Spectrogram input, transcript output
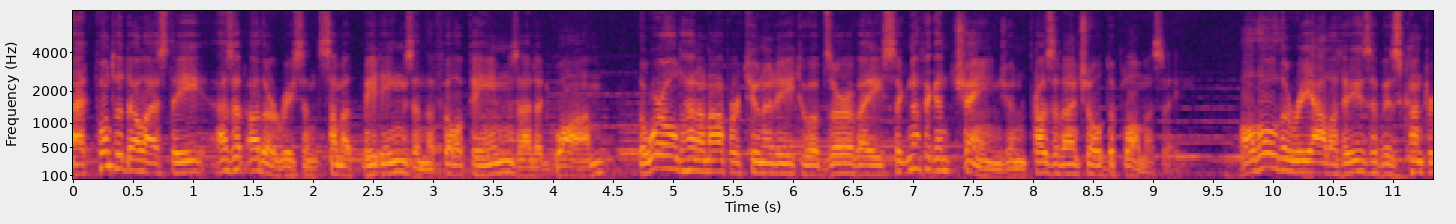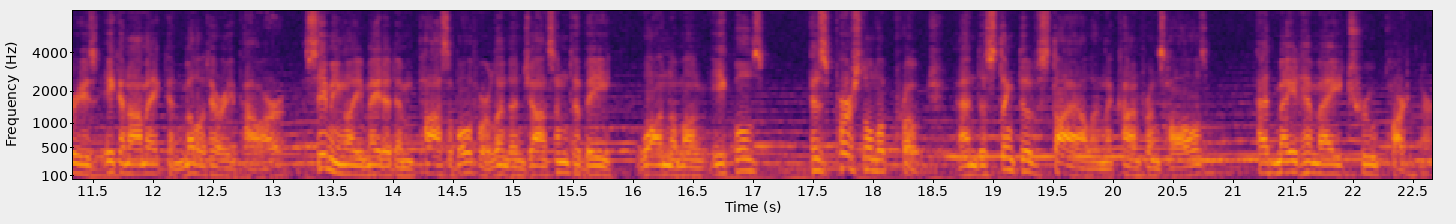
At Punta del Este, as at other recent summit meetings in the Philippines and at Guam, the world had an opportunity to observe a significant change in presidential diplomacy. Although the realities of his country's economic and military power seemingly made it impossible for Lyndon Johnson to be one among equals, his personal approach and distinctive style in the conference halls had made him a true partner.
